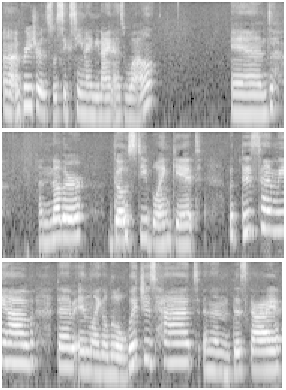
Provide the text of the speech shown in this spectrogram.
Uh, i'm pretty sure this was 16.99 as well. And another ghosty blanket. But this time we have them in like a little witch's hat. And then this guy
